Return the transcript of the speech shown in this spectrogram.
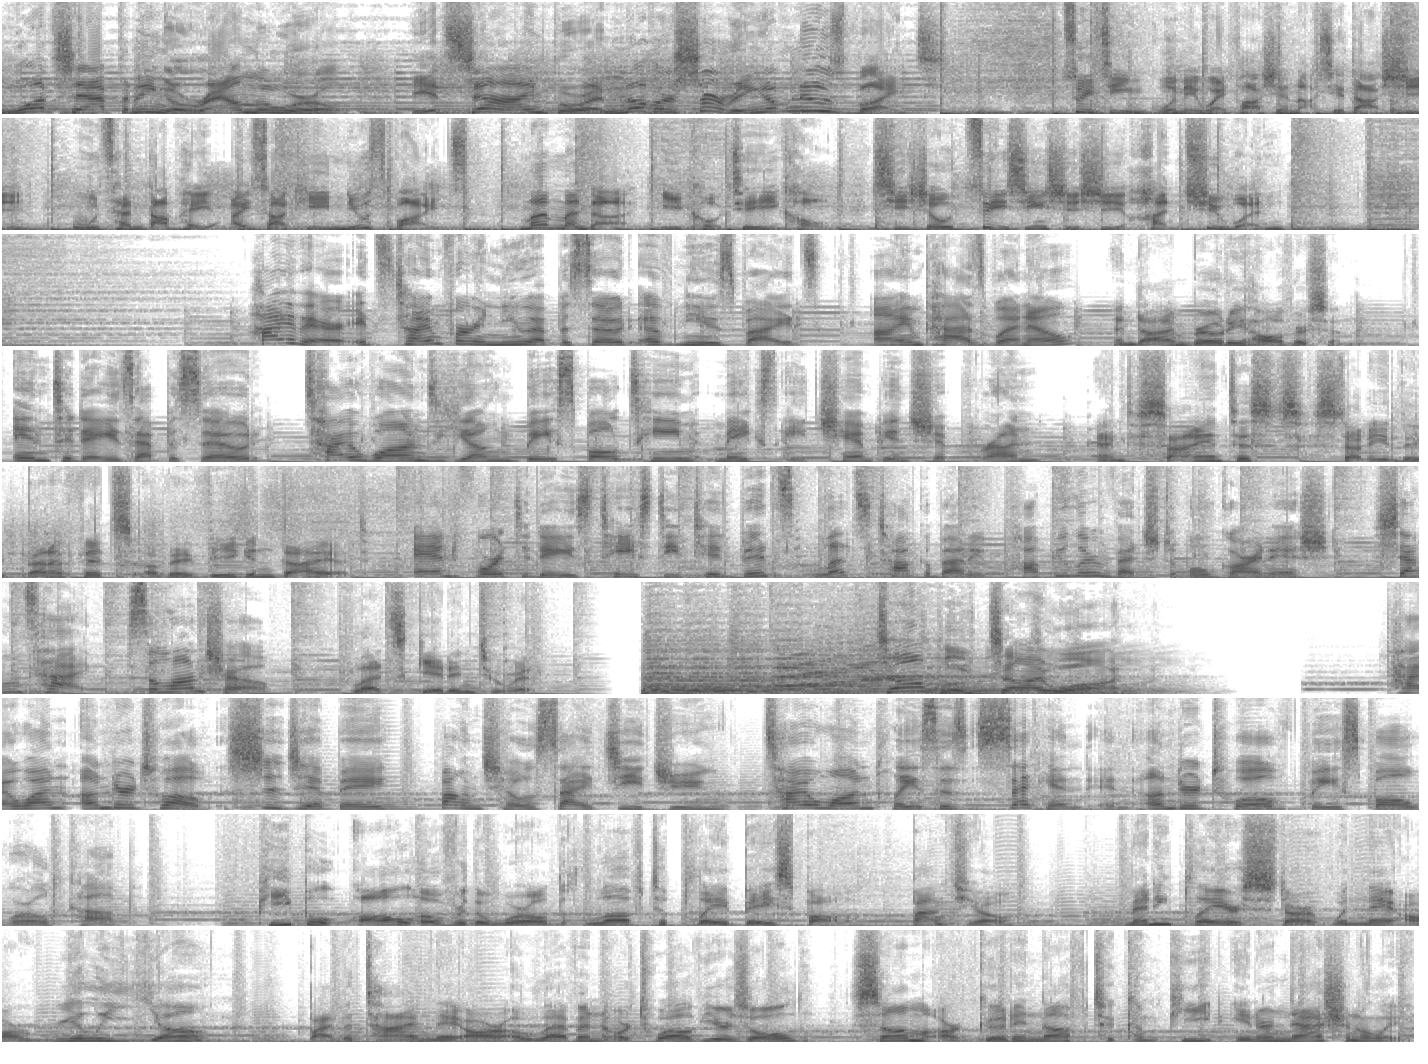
What's happening around the world? It's time for another serving of News Bites. 最近国内外发生哪些大事？午餐搭配 ICRT News Bites，慢慢的一口接一口吸收最新时事和趣闻。Hi there, it's time for a new episode of News Bites. I'm Paz Bueno. And I'm Brody Halverson. In today's episode, Taiwan's young baseball team makes a championship run And scientists study the benefits of a vegan diet. And for today's tasty tidbits, let's talk about a popular vegetable garnish, xiangcai, cilantro. Let's get into it. Top of Taiwan. Taiwan Under 12 世界杯棒球赛季军. Taiwan places second in Under 12 Baseball World Cup. People all over the world love to play baseball, 棒球. Many players start when they are really young. By the time they are 11 or 12 years old, some are good enough to compete internationally.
